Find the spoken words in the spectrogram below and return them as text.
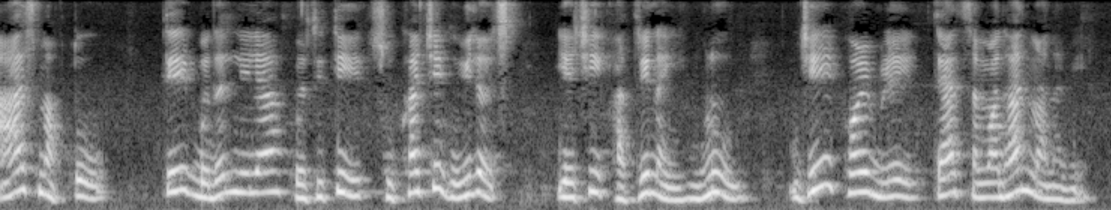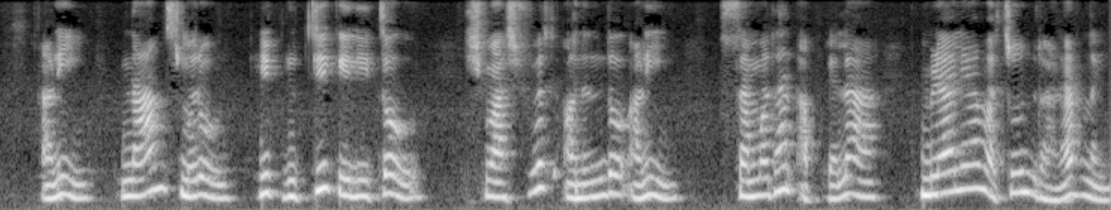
आज मागतो ते बदललेल्या परिस्थितीत सुखाचे होईलच याची खात्री नाही. म्हणून जे फळ मिळेल त्यात समाधान मानावे. आणि नामस्मरण ही कृती केली तर शाश्वत आनंद आणि समाधान आपल्याला मिळाल्या वाचून राहणार नाही.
